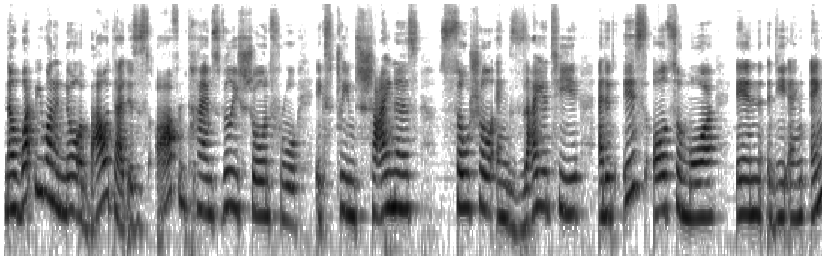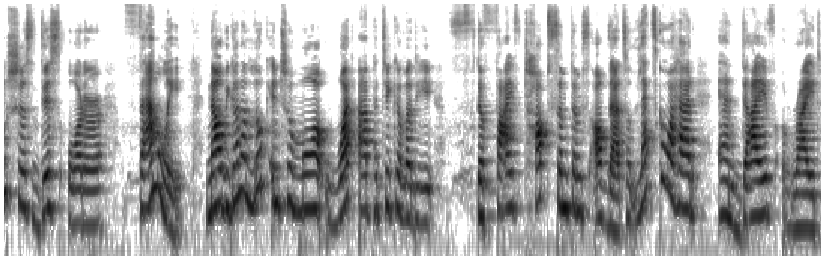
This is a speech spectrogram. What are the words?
Now, what we want to know about that is it's oftentimes really shown through extreme shyness, social anxiety, and it is also more in the anxious disorder family. Now, we're going to look into more what are particularly the five top symptoms of that. So, let's go ahead and dive right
